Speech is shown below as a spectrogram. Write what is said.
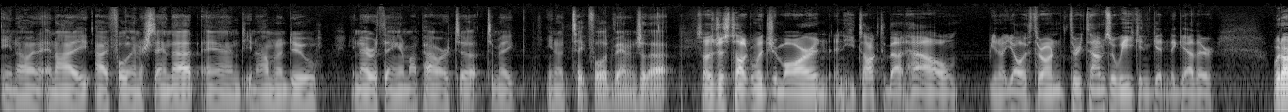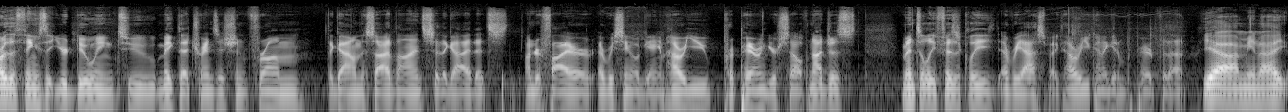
you know, and, and I, I fully understand that, and you know, I'm going to do you know everything in my power to to make you know take full advantage of that. So I was just talking with Ja'Marr, and, and he talked about how you know y'all are throwing three times a week and getting together. What are the things that you're doing to make that transition from the guy on the sidelines to the guy that's under fire every single game? How are you preparing yourself, not just mentally, physically, every aspect? How are you kind of getting prepared for that? Yeah, I mean, I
